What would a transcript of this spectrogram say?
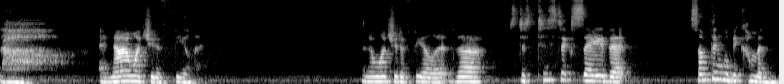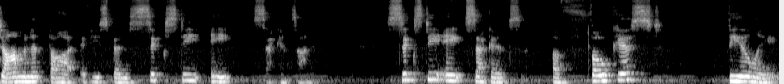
And now I want you to feel it. And I want you to feel it. The statistics say that something will become a dominant thought if you spend 68 seconds on it. 68 seconds of focused feeling.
